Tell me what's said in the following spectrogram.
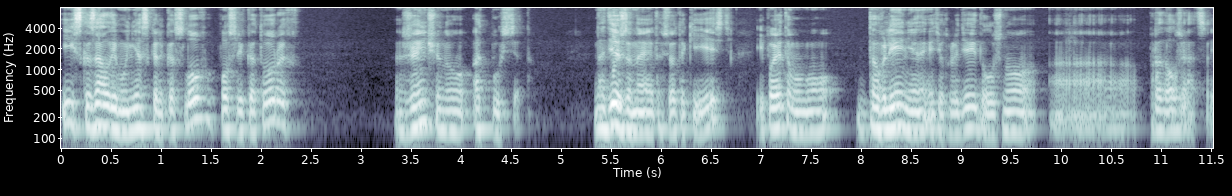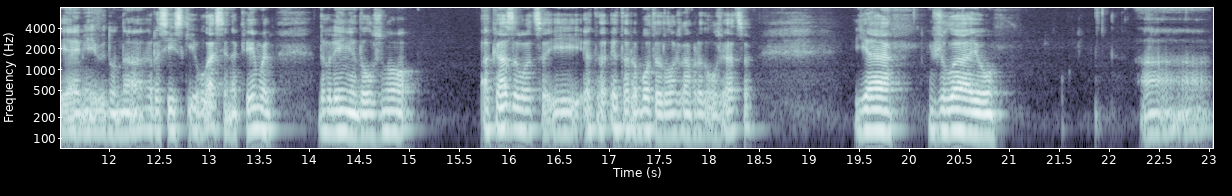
и сказал ему несколько слов, после которых женщину отпустят. Надежда на это все-таки есть, и поэтому давление на этих людей должно а, продолжаться. Я имею в виду на российские власти, на Кремль. Давление должно оказываться, и это, эта работа должна продолжаться. Я желаю а,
